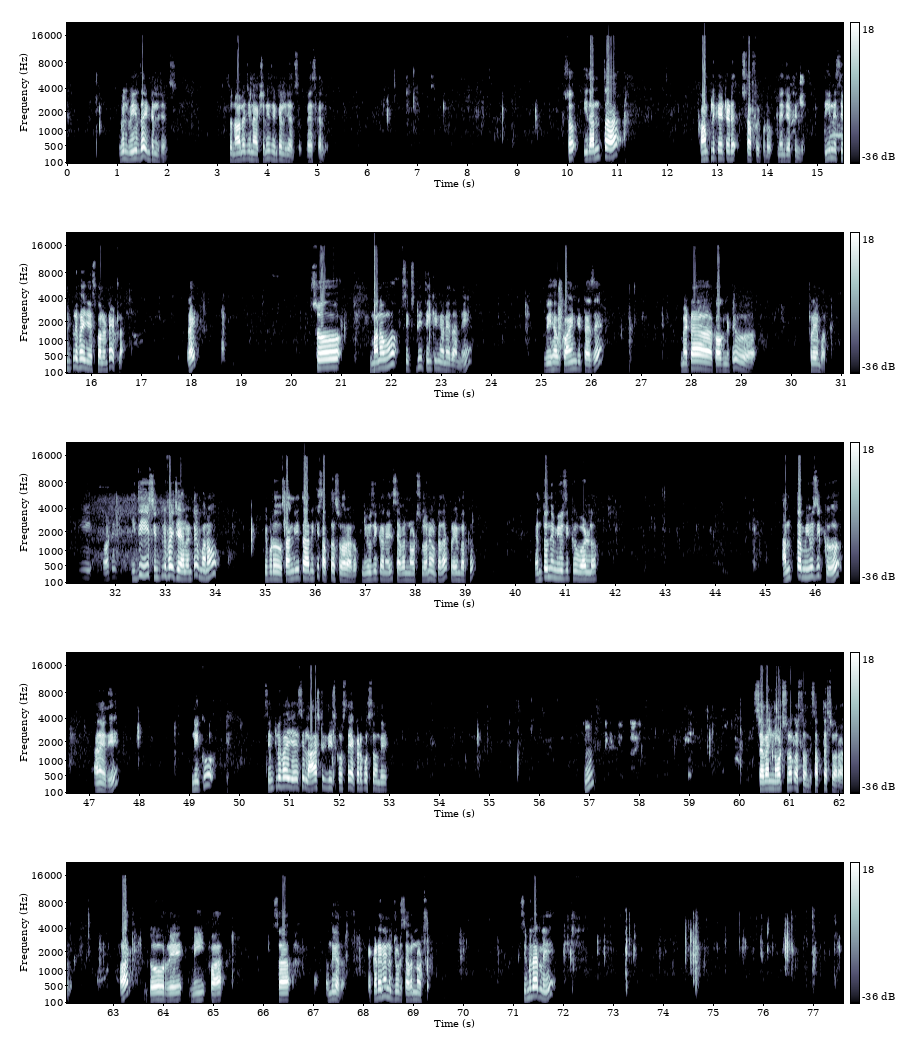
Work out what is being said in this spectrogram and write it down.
will weave the intelligence. So knowledge in action is intelligence basically. So ఇదంతా complicated stuff ఇప్పుడు నేను చెప్పింది. దీన్ని simplify చేసుకోవాలంటే ఎట్లా? రైట్ సో మనము సిక్స్ డి థింకింగ్ అనేదాన్ని we have coined it as a meta cognitive framework ఈ వాట్ ఇది సింప్లిఫై చేయాలంటే మనం ఇప్పుడు సంగీతానికి సప్త స్వరాలు మ్యూజిక్ అనేది సెవెన్ నోట్స్లోనే ఉంటుందా ఫ్రేమ్వర్క్? ఎంత ఉంది మ్యూజిక్ వరల్డ్లో? అంత మ్యూజిక్ అనేది నీకు సింప్లిఫై చేసి లాస్ట్కి తీసుకొస్తే ఎక్కడికి వస్తుంది? సెవెన్ నోట్స్లోకి వస్తుంది Saptaswaralu or do re mi fa స ఉంది కదా? ఎక్కడైనా నువ్వు చూడు seven notes. Similarly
